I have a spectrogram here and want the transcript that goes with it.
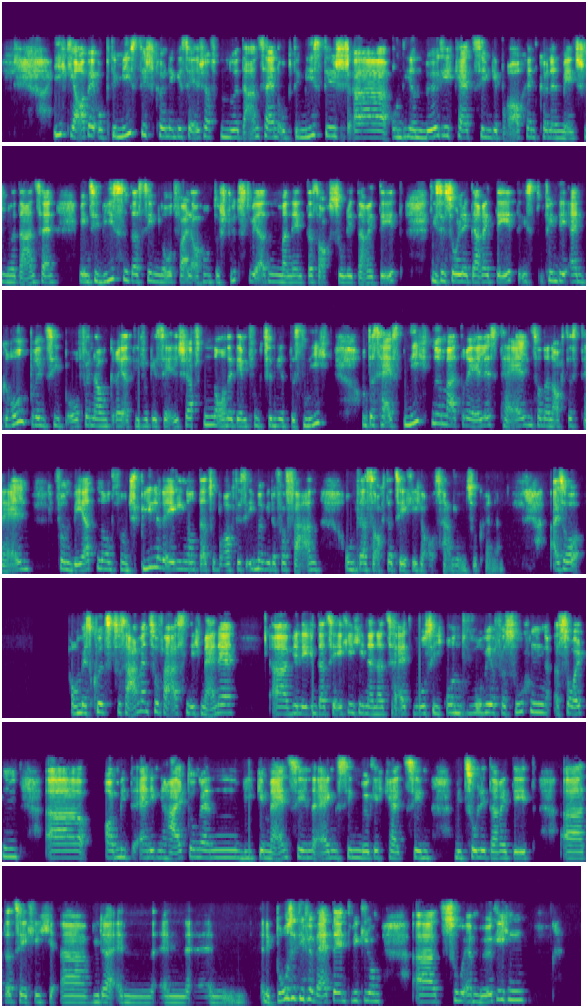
Ich glaube, optimistisch können Gesellschaften nur dann sein, optimistisch äh, und ihren Möglichkeitssinn gebrauchend können Menschen nur dann sein, wenn sie wissen, dass sie im Notfall auch unterstützt werden. Man nennt das auch Solidarität. Diese Solidarität ist, finde ich, ein Grundprinzip offener und kreativer Gesellschaften. Ohne dem funktioniert das nicht. Und das heißt nicht nur materielles Teilen, sondern auch das Teilen von Werten und von Spielregeln und dazu braucht es immer wieder Verfahren, um das auch tatsächlich aushandeln zu können. Also, um es kurz zusammenzufassen, ich meine, äh, wir leben tatsächlich in einer Zeit, wo sich und wo wir versuchen sollten, äh, mit einigen Haltungen wie Gemeinsinn, Eigensinn, Möglichkeitssinn, mit Solidarität äh, tatsächlich äh, wieder ein, ein, ein, eine positive Weiterentwicklung äh, zu ermöglichen.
